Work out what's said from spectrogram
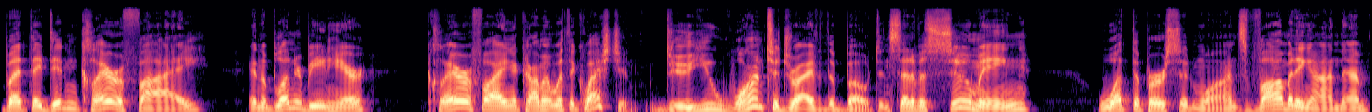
But they didn't clarify and the blunder being here, clarifying a comment with a question Do you want to drive the boat? Instead of assuming what the person wants, vomiting on them.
